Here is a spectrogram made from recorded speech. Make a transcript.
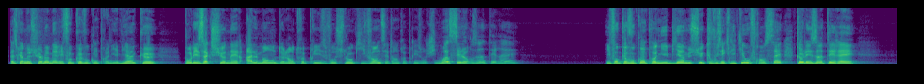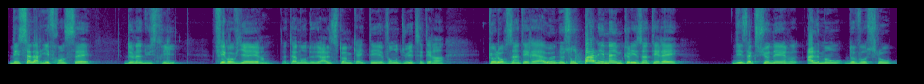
Parce que, monsieur le maire, il faut que vous compreniez bien que pour les actionnaires allemands de l'entreprise Voslo qui vendent cette entreprise aux Chinois, c'est leurs intérêts. Il faut que vous compreniez bien, monsieur, que vous expliquiez aux Français que les intérêts des salariés français de l'industrie ferroviaire, notamment de Alstom qui a été vendu, etc., que leurs intérêts à eux ne sont pas les mêmes que les intérêts des actionnaires allemands de Voslo.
